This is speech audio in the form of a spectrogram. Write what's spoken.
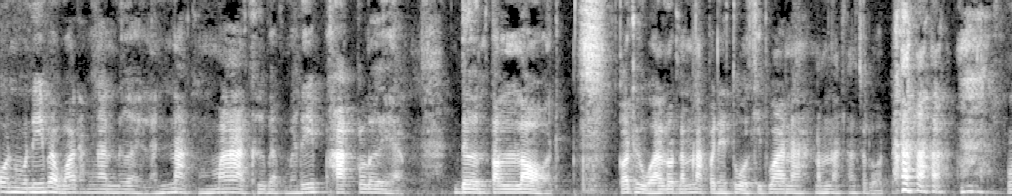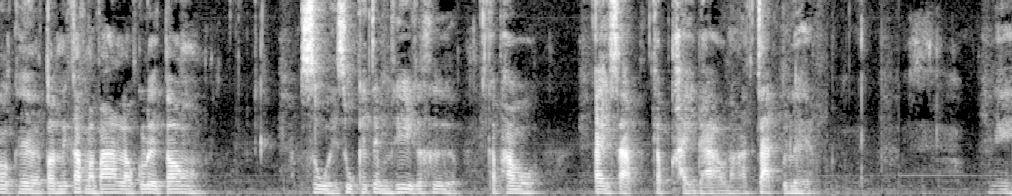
คนวันนี้แบบว่าทำงานเหนื่อยและหนักมากคือแบบไม่ได้พักเลยอะ่ะเดินตลอด ก็ถือว่าลดน้ำหนักไปในตัวคิดว่านะ น้ำหนักน่าจะลด โอเค ตอนนี้กลับมาบ้านเราก็เลยต้อง สวยสุกให้เต็มที่ก็คือกะเพราไก่สับกับไข่ดาวนะคะ จัดไปเลย นี่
